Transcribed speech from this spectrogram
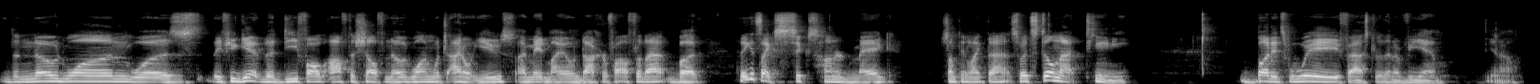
the node one was if you get the default off the shelf node one, which I don't use. I made my own Docker file for that, but I think it's like 600 meg, something like that. So it's still not teeny, but it's way faster than a VM, you know?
